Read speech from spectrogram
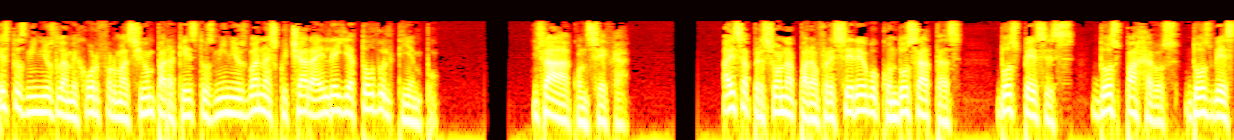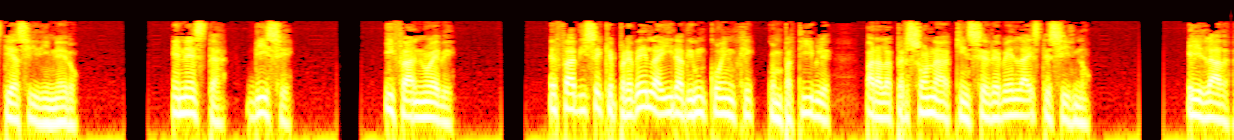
estos niños la mejor formación para que estos niños van a escuchar a él ella todo el tiempo. Ifa aconseja a esa persona para ofrecer Evo con dos atas, dos peces, dos pájaros, dos bestias y dinero. En esta, dice. Ifa 9. Efa dice que prevé la ira de un coenge compatible para la persona a quien se revela este signo. Elad.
